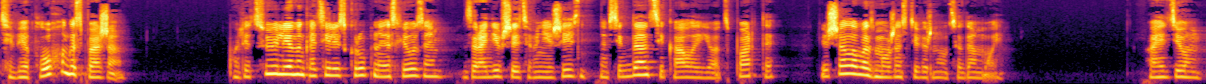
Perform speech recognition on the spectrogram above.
«Тебе плохо, госпожа?» По лицу Елены катились крупные слезы. Зародившаяся в ней жизнь навсегда отсекала ее от Спарты, лишала возможности вернуться домой. «Пойдем».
